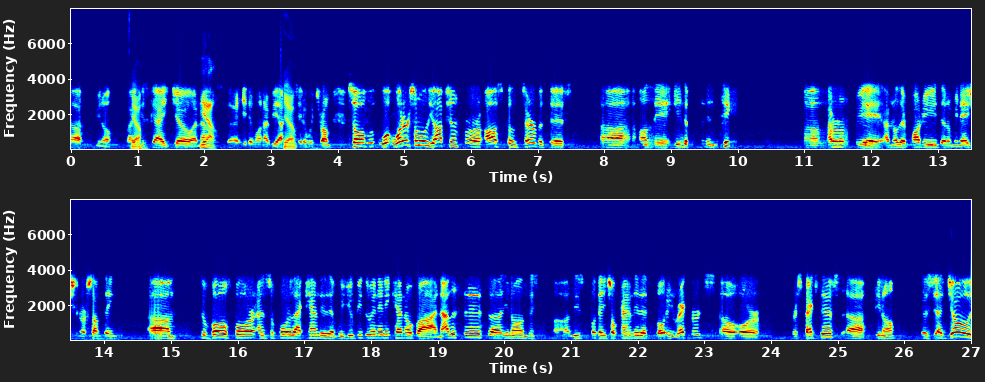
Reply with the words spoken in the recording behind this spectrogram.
Uh, you know, like Yeah. this guy Joe announced uh, he didn't want to be Yeah. associated with Trump. So, w- what are some of the options for us conservatives uh, on the independent ticket? Uh, I don't know, another party denomination or something. Um, to vote for and support that candidate, will you be doing any kind of uh, analysis, uh, you know, on this, uh, these potential candidates' voting records uh, or perspectives? Uh, you know, 'cause, uh, Joe,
